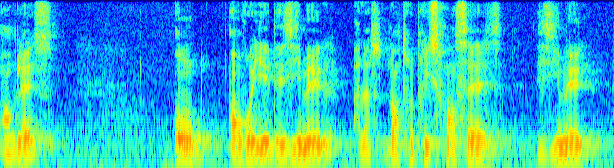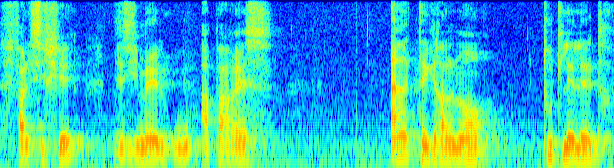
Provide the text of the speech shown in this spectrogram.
anglaise, ont envoyé des emails à l'entreprise française, des emails falsifiés, des emails où apparaissent intégralement toutes les lettres,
